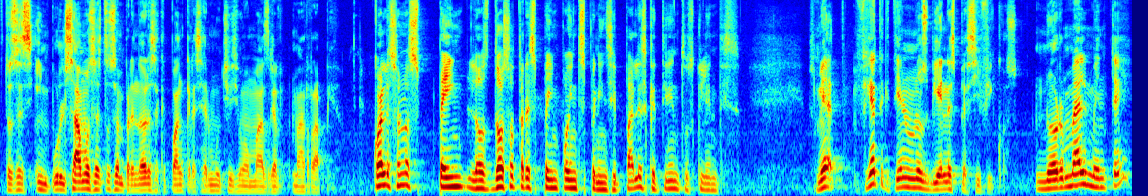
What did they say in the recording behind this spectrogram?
Entonces, impulsamos a estos emprendedores a que puedan crecer muchísimo más, más rápido. ¿Cuáles son los, los dos o tres pain points principales que tienen tus clientes? Pues mira, fíjate que tienen unos bien específicos. Normalmente,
